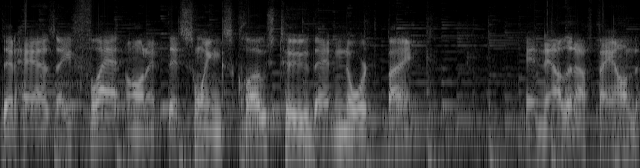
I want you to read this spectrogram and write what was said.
that has a flat on it that swings close to that north bank. And now that I've found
